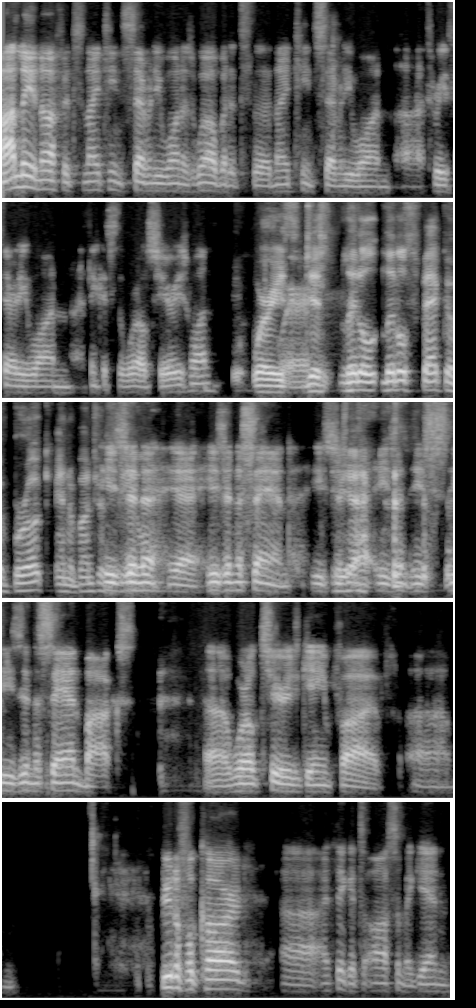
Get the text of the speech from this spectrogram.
Oddly enough, it's 1971 as well, but it's the 1971 uh, 331. I think it's the World Series one, where he's where just little little speck of brook and a bunch of. He's field. in the yeah. He's in the sand. He's just yeah. he's in he's he's in the sandbox. Uh, World Series Game Five. Um, beautiful card. Uh, I think it's awesome. Again,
